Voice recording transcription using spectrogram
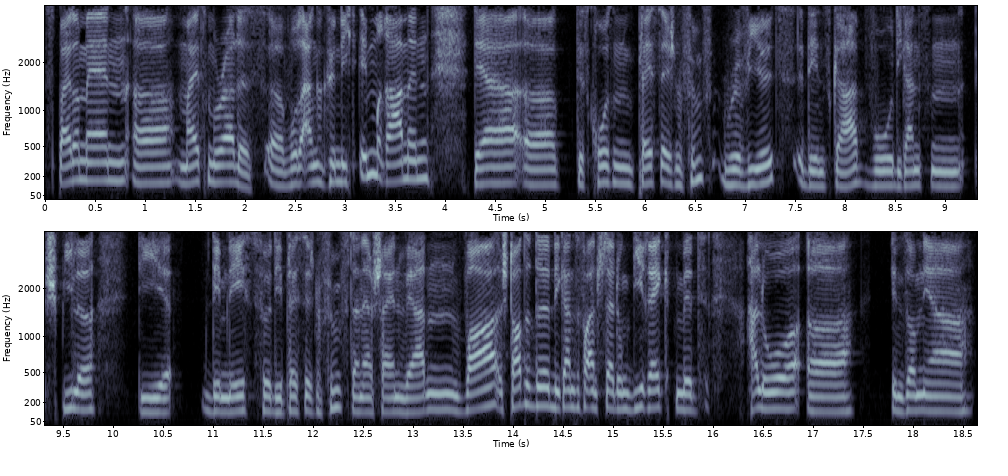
Spider-Man äh, Miles Morales äh, wurde angekündigt im Rahmen der äh, des großen PlayStation 5 Reveals, den es gab, wo die ganzen Spiele, die demnächst für die PlayStation 5 dann erscheinen werden, war, startete die ganze Veranstaltung direkt mit Hallo, äh, Insomnia,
